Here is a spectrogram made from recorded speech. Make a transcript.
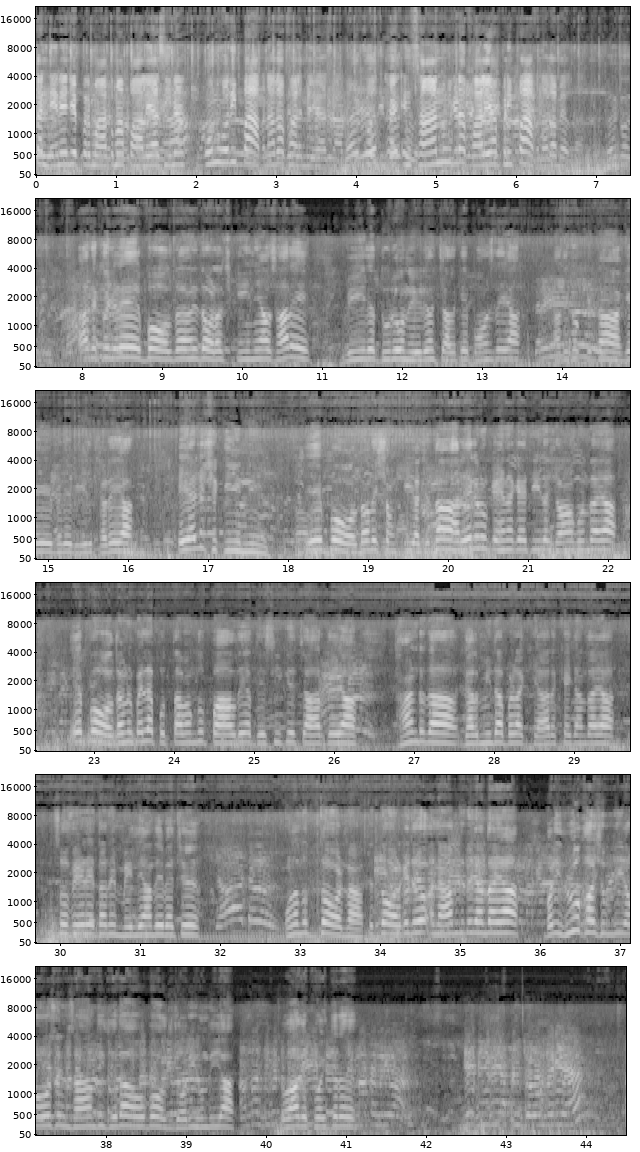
ਧੰਨੇ ਨੇ ਜੇ ਪ੍ਰਮਾਤਮਾ ਪਾ ਲਿਆ ਸੀ ਨਾ, ਉਹਨੂੰ ਉਹਦੀ ਭਾਵਨਾ ਦਾ ਫਲ ਮਿਲਿਆ ਸੀ। ਉਹ ਇਨਸਾਨ ਨੂੰ ਜਿਹੜਾ ਫਲ ਆ, ਆਪਣੀ ਭਾਵਨਾ ਦਾ ਮਿਲਦਾ। ਬਿਲਕੁਲ ਜੀ। ਆ ਦੇਖੋ ਜਿਹੜੇ ਬੋਲਦਾਂ ਦੀ ਦੌੜ ਦੇ ਸ਼ੌਕੀਨ ਆ, ਉਹ ਸਾਰੇ ਵੀਰ ਦੂਰੋਂ ਨੇੜਿਓਂ ਚੱਲ ਕੇ ਪਹੁੰਚਦੇ ਆ। ਆ ਦੇਖੋ ਕਿੱਦਾਂ ਆ ਕੇ ਮੇਰੇ ਵੀਰ ਖੜੇ ਆ। ਇਹ ਆ ਜੀ ਸ਼ੌਕੀਨ ਨਹੀਂ। ਇਹ ਭੋਲਦਾਂ ਦੇ ਸ਼ੌਂਕੀ ਆ, ਜਿੱਦਾਂ ਹਰੇਕ ਨੂੰ ਕਿਸੇ ਨਾ ਕਿਸੇ ਚੀਜ਼ ਦਾ ਸ਼ੌਂਕ ਹੁੰਦਾ ਆ, ਇਹ ਭੋਲਦਾਂ ਨੂੰ ਪਹਿਲਾਂ ਪੁੱਤਾਂ ਵਾਂਗੂ ਪਾਲਦੇ ਆ, ਦੇਸੀ ਕੇ ਚਾਰਦੇ ਆ, ਠੰਡ ਦਾ, ਗਰਮੀ ਦਾ ਬੜਾ ਖਿਆਲ ਰੱਖਿਆ ਜਾਂਦਾ ਆ। ਸੋ ਫਿਰ ਇਦਾਂ ਦੇ ਮੇਲਿਆਂ ਦੇ ਵਿੱਚ ਉਹਨਾਂ ਨੂੰ ਦੌੜਨਾ, ਤੇ ਦੌੜ ਕੇ ਜਦੋਂ ਇਨਾਮ ਜਿੱਤ ਜਾਂਦਾ ਆ, ਬੜੀ ਰੂਹ ਖੁਸ਼ ਹੁੰਦੀ ਆ, ਉਸ ਇਨਸਾਨ ਦੀ ਜਿਹਦਾ ਉਹ ਭੋਲ ਜੋੜੀ ਹੁੰਦੀ ਆ। ਸੋ ਆ ਦੇਖੋ ਇੱਧਰ।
